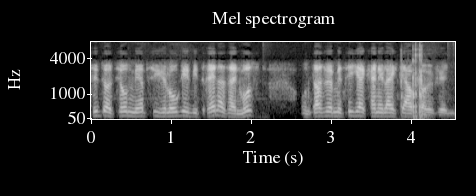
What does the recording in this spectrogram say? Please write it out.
Situation mehr Psychologe wie Trainer sein musst. Und das wird mit Sicherheit keine leichte Aufgabe für ihn.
